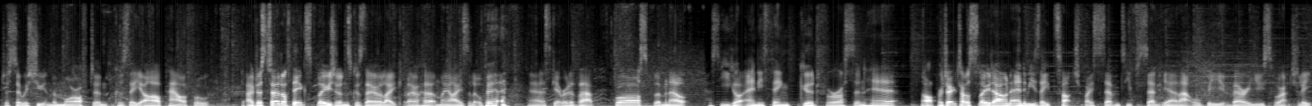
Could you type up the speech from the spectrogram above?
just so we're shooting them more often, because they are powerful. I just turned off the explosions because they were like, they were hurting my eyes a little bit. yeah, let's get rid of that boss. Blooming out. Has he got anything good for us in here? Oh, projectiles slow down enemies they touch by 70%. Yeah, that will be very useful, actually.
